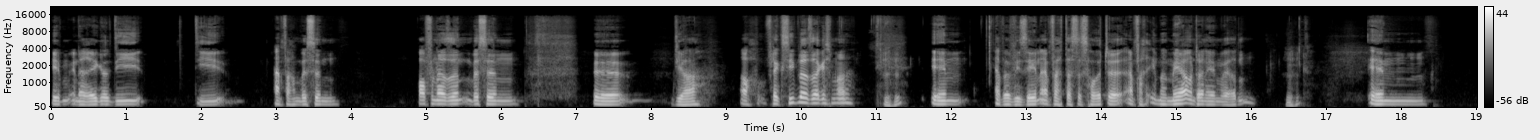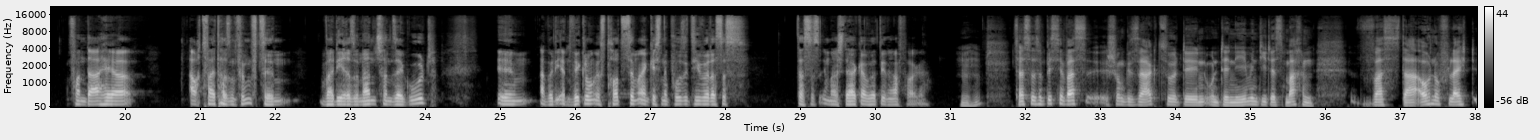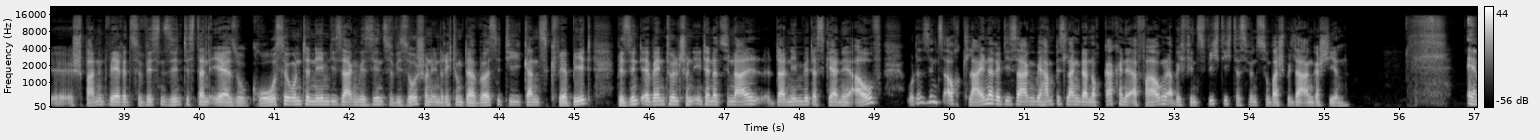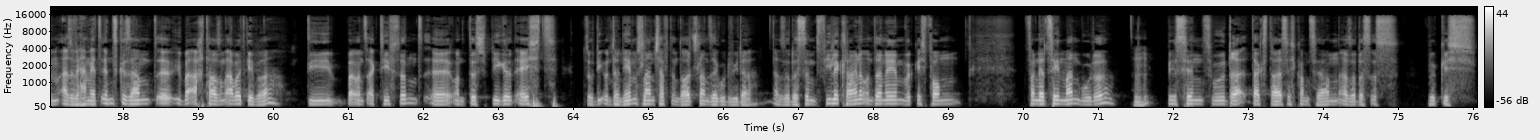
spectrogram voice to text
eben in der Regel die, die einfach ein bisschen offener sind, ein bisschen äh, ja auch flexibler, sage ich mal. Mhm. Ähm, aber wir sehen einfach, dass es heute einfach immer mehr Unternehmen werden. Mhm. Ähm, von daher auch 2015 war die Resonanz schon sehr gut. Ähm, aber die Entwicklung ist trotzdem eigentlich eine positive, dass es, dass es immer stärker wird, die Nachfrage. Mhm. Jetzt hast du so ein bisschen was äh, schon gesagt zu den Unternehmen, die das machen. Was da auch noch vielleicht äh, spannend wäre zu wissen, sind es dann eher so große Unternehmen, die sagen, wir sind sowieso schon in Richtung Diversity ganz querbeet, wir sind eventuell schon international, da nehmen wir das gerne auf. Oder sind es auch kleinere, die sagen, wir haben bislang da noch gar keine Erfahrungen, aber ich finde es wichtig, dass wir uns zum Beispiel da engagieren? Ähm, also wir haben jetzt insgesamt äh, über 8000 Arbeitgeber die bei uns aktiv sind. Äh, und das spiegelt echt so die Unternehmenslandschaft in Deutschland sehr gut wider. Also das sind viele kleine Unternehmen, wirklich vom von der Zehn-Mann-Bude mhm. bis hin zu DAX 30 Konzernen. Also das ist wirklich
